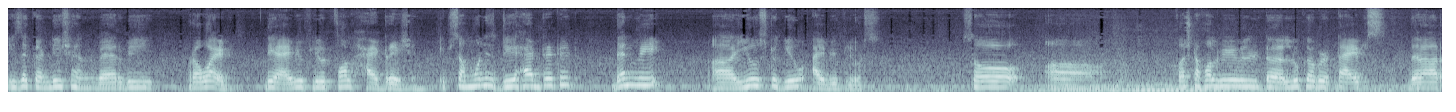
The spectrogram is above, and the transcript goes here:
is a condition where we provide the IV fluid for hydration. If someone is dehydrated, then we uh, used to give IV fluids. So uh, first of all we will uh, look over types. There are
